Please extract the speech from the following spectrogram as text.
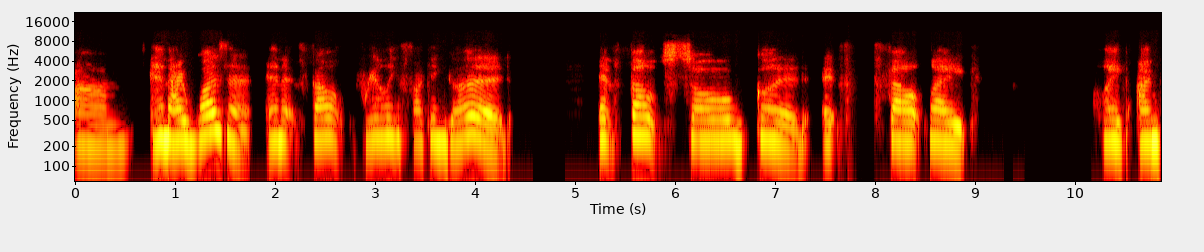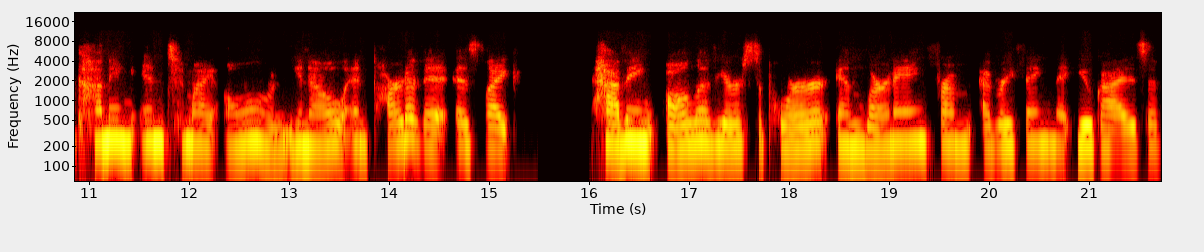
um, and I wasn't, and it felt really fucking good. It felt so good. It felt like, like I'm coming into my own, you know, and part of it is like having all of your support and learning from everything that you guys have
